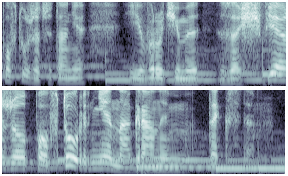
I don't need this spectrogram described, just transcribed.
Powtórzę czytanie i wrócimy ze świeżo, powtórnie nagranym tekstem.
